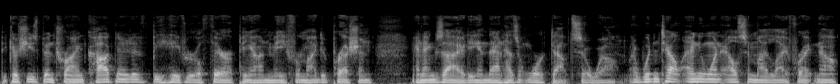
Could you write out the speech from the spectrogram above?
because she's been trying cognitive behavioral therapy on me for my depression and anxiety, and that hasn't worked out so well. I wouldn't tell anyone else in my life right now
